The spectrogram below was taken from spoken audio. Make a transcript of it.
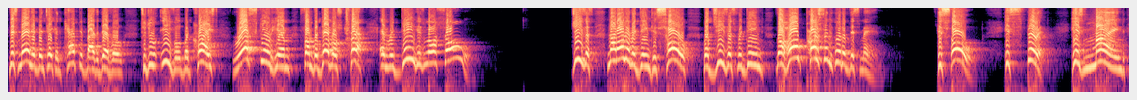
This man had been taken captive by the devil to do evil, but Christ rescued him from the devil's trap and redeemed his lost soul. Jesus not only redeemed his soul, but Jesus redeemed the whole personhood of this man. His soul, his spirit, his mind,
